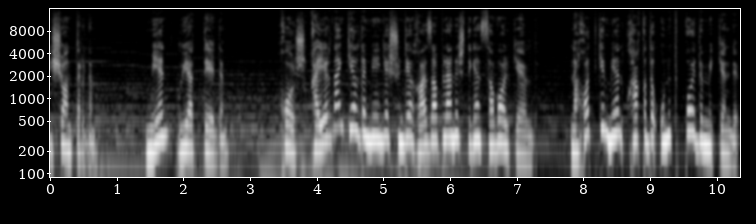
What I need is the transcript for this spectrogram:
ishontirdim. Men uyatda edim. Xo'sh qayerdan keldi menga shunday g'azablanish degan savol keldi. Nahotki men haqida unutib qo'ydimmikin deb.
